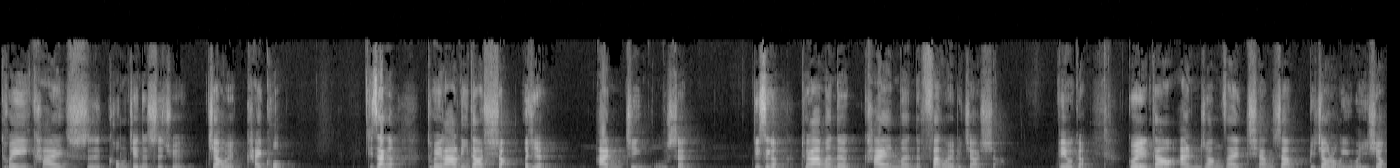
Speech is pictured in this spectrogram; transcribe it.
推开时空间的视觉较为开阔。第三个，推拉力道小，而且安静无声。第四个，推拉门的开门的范围比较小。第五个。轨道安装在墙上比较容易维修，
